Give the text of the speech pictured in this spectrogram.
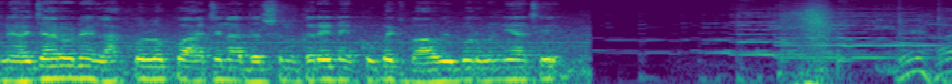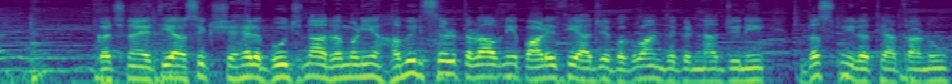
અને હજારો ને લાખો લોકો આજના દર્શન કરીને ખૂબ જ ભાવવિભોર બન્યા છે. કચ્છના ઐતિહાસિક શહેર ભુજના રમણીય હમીરસર તળાવની પાળેથી આજે ભગવાન જગન્નાથજીની દસમી રથયાત્રાનું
